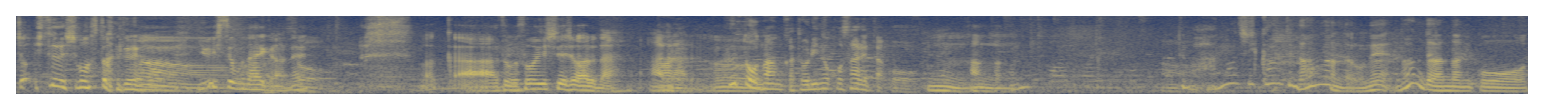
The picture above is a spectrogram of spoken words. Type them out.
ちょ失礼しますとかってねうん。言う必要もないからね。そう。わかそうそういうシチュエーションあるな。あるある。うん。ふとなんか取り残されたこう、うん。感覚ね、でもあの時間って何なんだろうね。なんであんなにこ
